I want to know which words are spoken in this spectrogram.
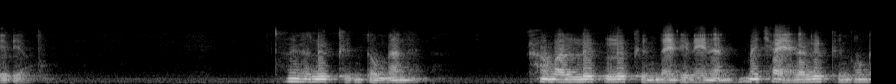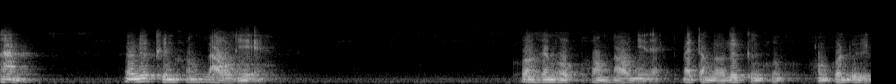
ทีเดียว ให้ระลึกถึงตรงนั้นเข้ามาลึกลึกถึงในที่นี้นั้นไม่ใช่ระลึกถึงของท่านระลึกถึงของเราเนี่ ความสงบของเรานี่แหละไม่ต้องเระลึกถึงของคนอื่น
